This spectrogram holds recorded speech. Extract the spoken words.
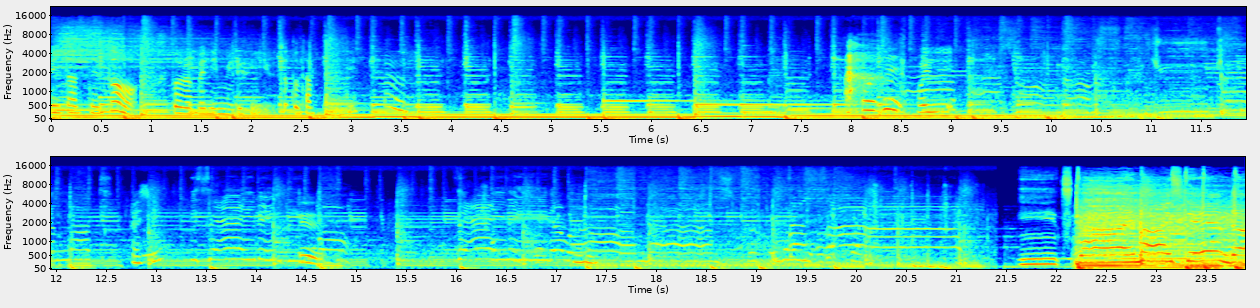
りたてとストロベリーミルフィーユ。ちょっと食べてみて。おい。しい。おい。しい。おい。しい。うん、うん。It's time I stand up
